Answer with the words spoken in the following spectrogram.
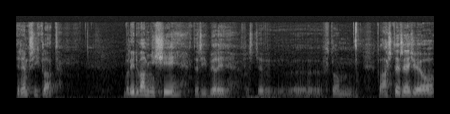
Jeden příklad. Byli dva mniši, kteří byli prostě v tom klášteře, že jo,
